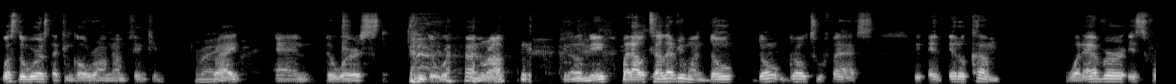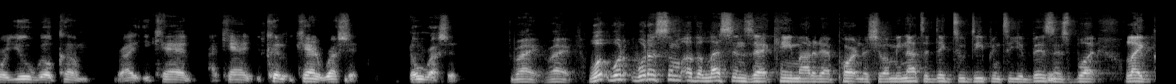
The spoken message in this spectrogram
What's the worst that can go wrong? I'm thinking, right? Right. And the worst, the worst went wrong. You know what I mean? But I would tell everyone, don't don't grow too fast. It, it'll come. Whatever is for you will come. Right? You can't. I can't. You couldn't. You can't rush it. Don't rush it. Right, right. What what what are some of the lessons that came out of that partnership? I mean, not to dig too deep into your business, mm. but like,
